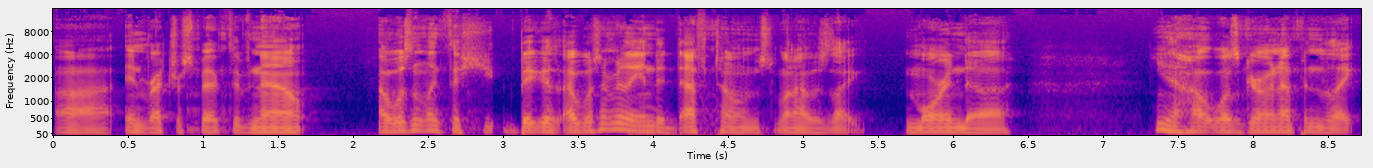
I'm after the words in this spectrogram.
Uh, in retrospective now, I wasn't like the hu- biggest. I wasn't really into Deftones when I was like more into, you know how it was growing up in the like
